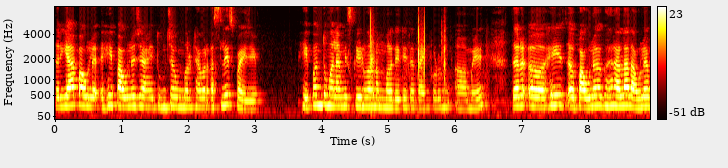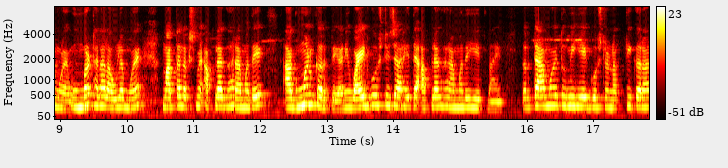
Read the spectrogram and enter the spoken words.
तर या पावलं हे पावलं जे आहे तुमच्या उंबरठ्यावर असलेच पाहिजे. हे पण तुम्हाला मी स्क्रीनवर नंबर देते त्या ताईंकडून मिळेल. तर हे पावलं घराला लावल्यामुळे उंबरठ्याला लावल्यामुळे माता लक्ष्मी आपल्या घरामध्ये आगमन करते आणि वाईट गोष्टी ज्या आहेत त्या आपल्या घरामध्ये येत नाही तर त्यामुळे तुम्ही ही एक गोष्ट नक्की करा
